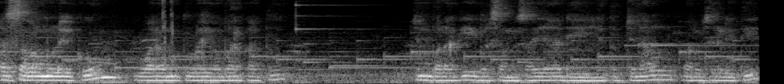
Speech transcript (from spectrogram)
Assalamualaikum warahmatullahi wabarakatuh. Jumpa lagi bersama saya di youtube channel Farus Reality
